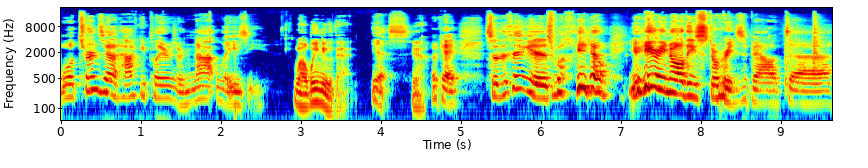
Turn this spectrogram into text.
Well, it turns out hockey players are not lazy. Well, we knew that. Yes. Yeah. Okay. So the thing is, well, you know, you're hearing all these stories about uh,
